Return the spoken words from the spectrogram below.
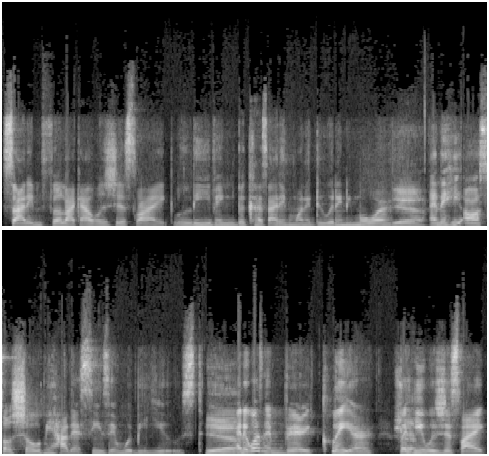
So I didn't feel like I was just like leaving because I didn't want to do it anymore. Yeah. And then he also showed me how that season would be used. Yeah. And it wasn't very clear, Sure. but he was just like,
